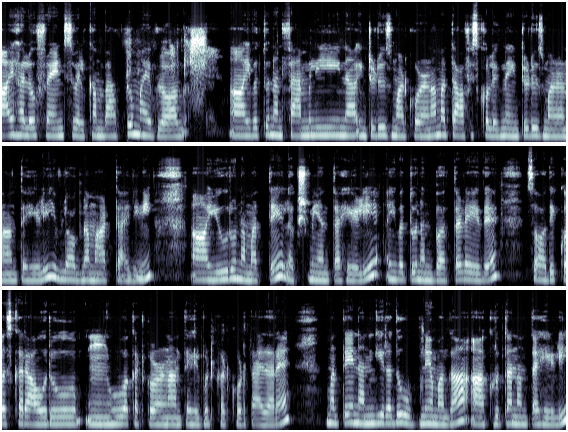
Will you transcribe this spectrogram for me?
Hi hello friends welcome back to my vlog ಇವತ್ತು ನನ್ನ ಫ್ಯಾಮಿಲಿನ ಇಂಟ್ರೊಡ್ಯೂಸ್ ಮಾಡ್ಕೊಳ್ಳೋಣ ಮತ್ತು ಆಫೀಸ್ ಕಾಲೇಜ್ನ ಇಂಟ್ರೊಡ್ಯೂಸ್ ಮಾಡೋಣ ಅಂತ ಹೇಳಿ ಈ ವ್ಲಾಗ್ನ ಮಾಡ್ತಾ ಇದ್ದೀನಿ. ಇವರು ನಮ್ಮ ಅತ್ತೆ ಲಕ್ಷ್ಮಿ ಅಂತ ಹೇಳಿ. ಇವತ್ತು ನನ್ನ ಬರ್ತಡೇ ಇದೆ. ಸೊ ಅದಕ್ಕೋಸ್ಕರ ಅವರು ಹೂವು ಕಟ್ಕೊಳ್ಳೋಣ ಅಂತ ಹೇಳ್ಬಿಟ್ಟು ಕಟ್ಕೊಡ್ತಾ ಇದ್ದಾರೆ ಮತ್ತು ನನಗಿರೋದು ಒಬ್ಬನೇ ಮಗ ಕೃತನ್ ಅಂತ ಹೇಳಿ.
